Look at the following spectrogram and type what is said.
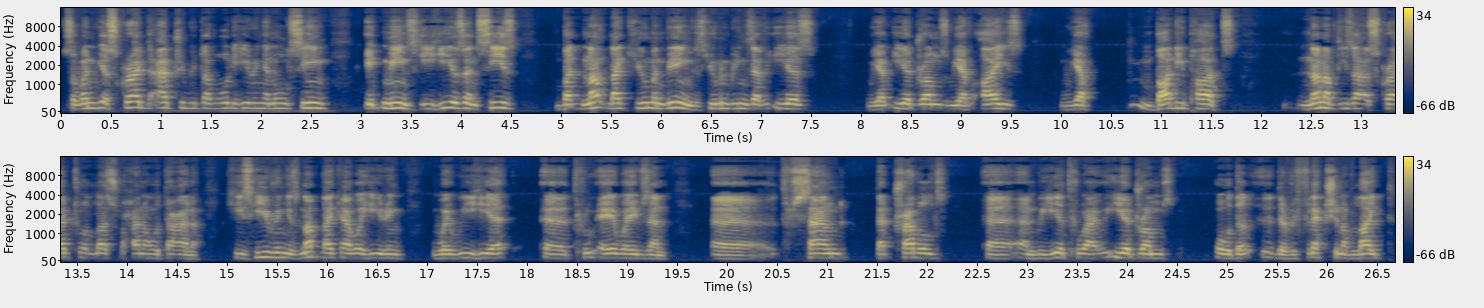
So when we ascribe the attribute of all hearing and all seeing it means he hears and sees but not like human beings. Human beings have ears we have eardrums we have eyes we have body parts. None of these are ascribed to Allah subhanahu wa ta'ala. His hearing is not like our hearing where we hear uh, through airwaves and uh, sound that travels uh, and we hear through our eardrums or the, the reflection of light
